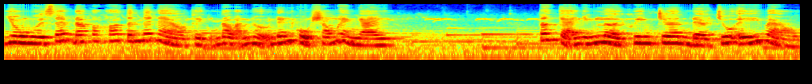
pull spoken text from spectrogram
Dù người sếp đó có khó tính thế nào thì cũng đâu ảnh hưởng đến cuộc sống hàng ngày. Tất cả những lời khuyên trên đều chú ý vào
